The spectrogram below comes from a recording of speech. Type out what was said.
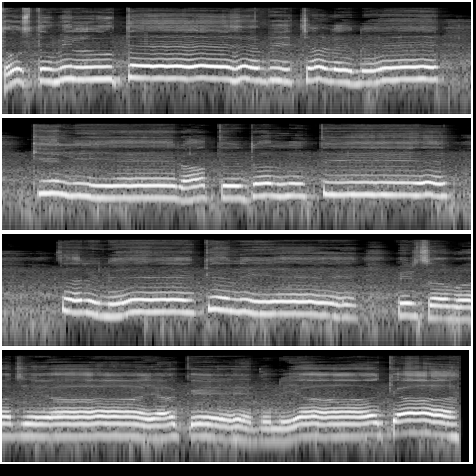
दोस्त मिलते हैं बिछड़ने के लिए। रात ढलती है करने के लिए। फिर समझ आया कि दुनिया क्या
